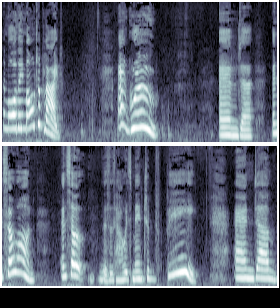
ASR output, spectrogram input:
the more they multiplied and grew, and uh, and so on. And so this is how it's meant to be, and um,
